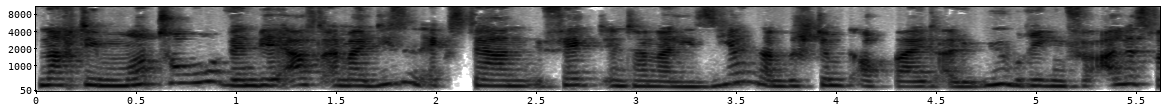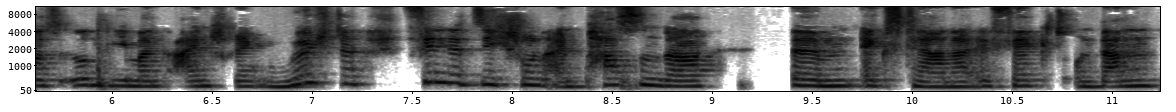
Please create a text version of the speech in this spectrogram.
Nach dem Motto, wenn wir erst einmal diesen externen Effekt internalisieren, dann bestimmt auch bald alle übrigen für alles, was irgendjemand einschränken möchte, findet sich schon ein passender ähm, externer Effekt. Und dann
